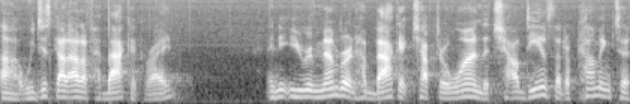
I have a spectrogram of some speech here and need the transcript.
Uh, we just got out of Habakkuk, right? And you remember in Habakkuk chapter 1, the Chaldeans that are coming to,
